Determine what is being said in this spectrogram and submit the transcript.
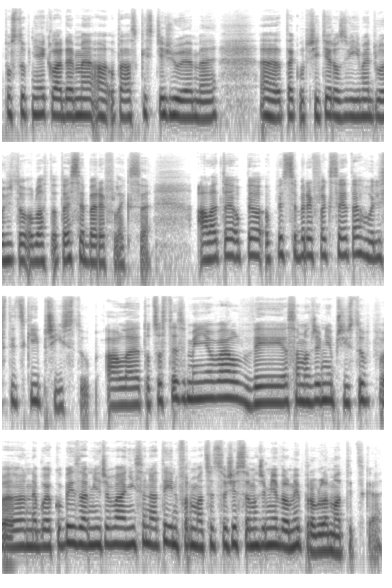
postupně je klademe a otázky stěžujeme, eh, tak určitě rozvíjíme důležitou oblast a to je sebereflexe. Ale to je opět, opět sebereflexe je ta holistický přístup. Ale to, co jste zmiňoval vy, je samozřejmě přístup eh, nebo jakoby zaměřování se na ty informace, což je samozřejmě velmi problematické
